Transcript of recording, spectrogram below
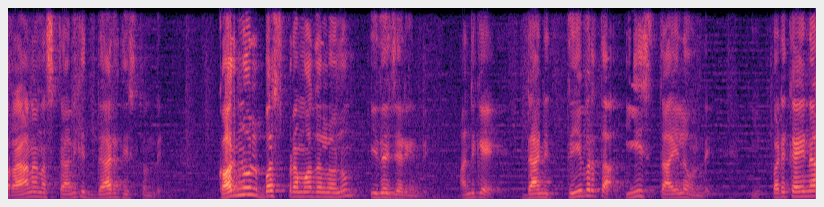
ప్రాణ నష్టానికి దారితీస్తుంది. కర్నూలు బస్ ప్రమాదంలోనూ ఇదే జరిగింది. అందుకే దాని తీవ్రత ఈ స్థాయిలో ఉంది. ఇప్పటికైనా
